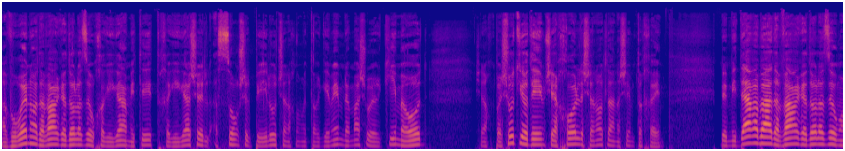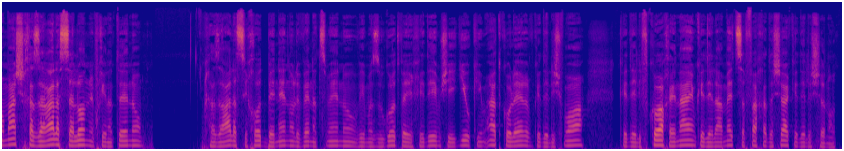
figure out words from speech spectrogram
עבורנו הדבר הגדול הזה הוא חגיגה אמיתית, חגיגה של עשור של פעילות שאנחנו מתרגמים למשהו ערכי מאוד, שאנחנו פשוט יודעים שיכול לשנות לאנשים את החיים. במידה רבה הדבר הגדול הזה הוא ממש חזרה לסלון מבחינתנו, חזרה לשיחות בינינו לבין עצמנו ועם הזוגות והיחידים שהגיעו כמעט כל ערב כדי לשמוע, כדי לפקוח עיניים, כדי לאמץ שפה חדשה, כדי לשנות.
